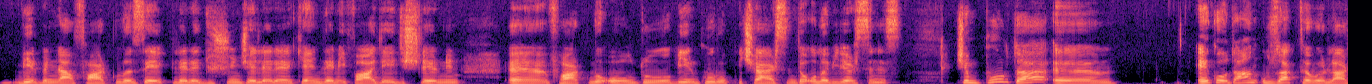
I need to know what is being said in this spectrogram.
birbirinden farklı zevklere, düşüncelere, kendilerini ifade edişlerinin e, farklı olduğu bir grup içerisinde olabilirsiniz. Şimdi burada egodan uzak tavırlar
